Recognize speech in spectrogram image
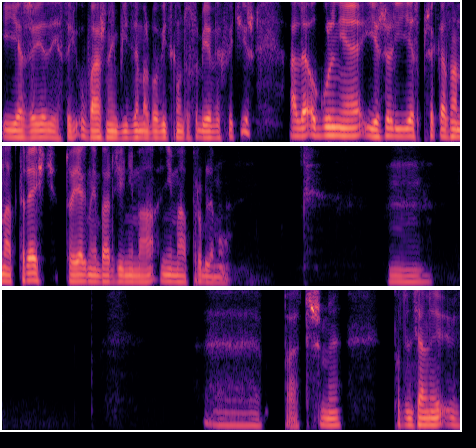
i jeżeli jesteś uważnym widzem albo widzką, to sobie wychwycisz, ale ogólnie jeżeli jest przekazana treść, to jak najbardziej nie ma, nie ma problemu. Hmm. E, patrzmy. Potencjalny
